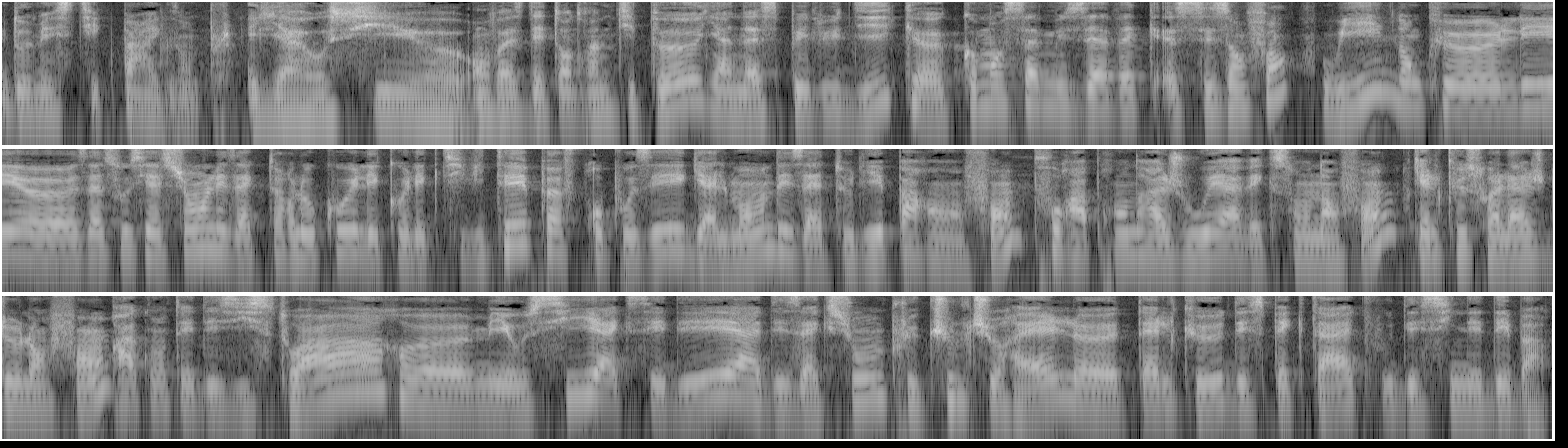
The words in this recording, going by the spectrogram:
domestiques, par exemple. Il y a aussi, euh, on va se détendre un petit peu, il y a un aspect ludique. Euh, comment s'amuser avec ses enfants? Oui, donc euh, les associations, les acteurs locaux et les collectivités peuvent proposer également des ateliers parents-enfants pour apprendre à jouer avec son enfant, quel que soit l'âge de l'enfant, raconter des histoires, mais aussi accéder à des actions plus culturelles telles que des spectacles ou des ciné-débats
